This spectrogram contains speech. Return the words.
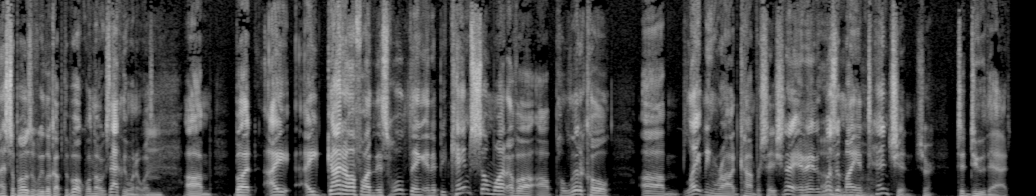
I suppose if we look up the book, we'll know exactly when it was. Um, but I I got off on this whole thing, and it became somewhat of a, a political um, lightning rod conversation, and it wasn't my intention Sure. to do that.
